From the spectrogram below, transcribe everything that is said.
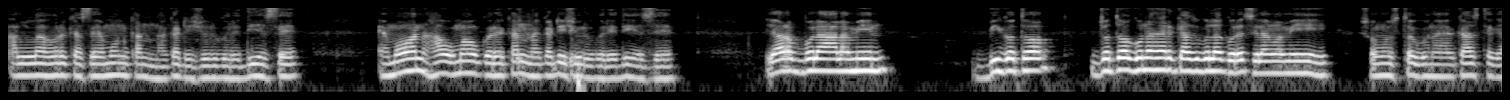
আল্লাহর কাছে এমন কান্নাকাটি শুরু করে দিয়েছে। এমন হাউমাউ করে কান্নাকাটি শুরু করে দিয়েছে। ইয়া রব্বুল আলামিন, বিগত যত গুনাহের কাজগুলা করেছিলাম আমি, সমস্ত গুনাহের কাজ থেকে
